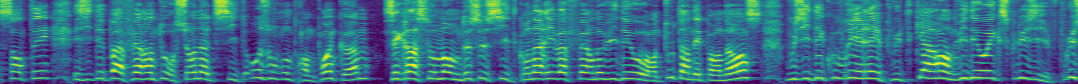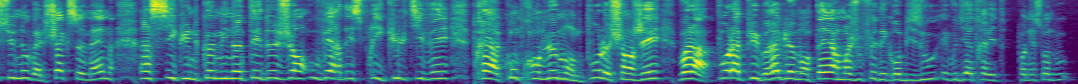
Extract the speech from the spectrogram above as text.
n'hésitez pas à faire un tour sur notre site osonscomprendre.com. C'est grâce aux membres de ce site qu'on arrive à faire nos vidéos en toute indépendance. Vous y découvrirez plus de 40 vidéos exclusives, plus une nouvelle chaque semaine, ainsi qu'une communauté de gens ouverts d'esprit, cultivés, prêts à comprendre le monde pour le changer. Voilà, pour la pub réglementaire, moi je vous fais des gros bisous et vous dis à très vite. Prenez soin de vous.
